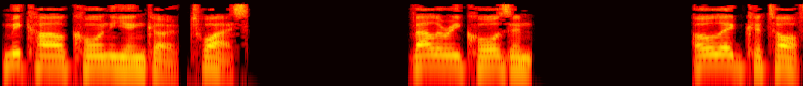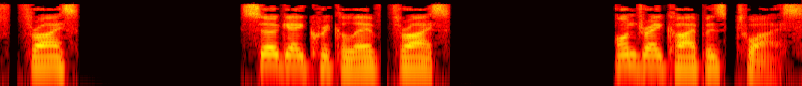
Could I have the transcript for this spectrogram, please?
Mikhail Kornienko twice. Valery Korzun. Oleg Kotov thrice. Sergei Krikalev thrice. Andrei Kuipers twice.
